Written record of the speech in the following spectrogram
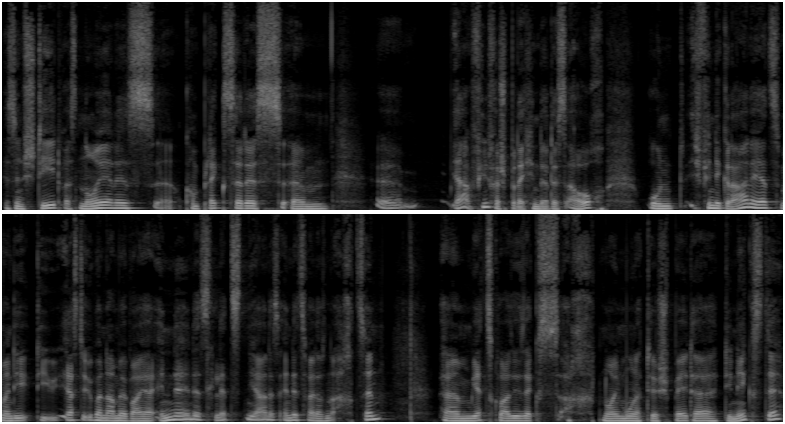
es entsteht was Neueres, äh, Komplexeres, ähm, äh, ja, vielversprechenderes auch. Und ich finde gerade jetzt, ich meine, die, die erste Übernahme war ja Ende des letzten Jahres, Ende 2018. Ähm, jetzt quasi sechs, acht, neun Monate später die nächste.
